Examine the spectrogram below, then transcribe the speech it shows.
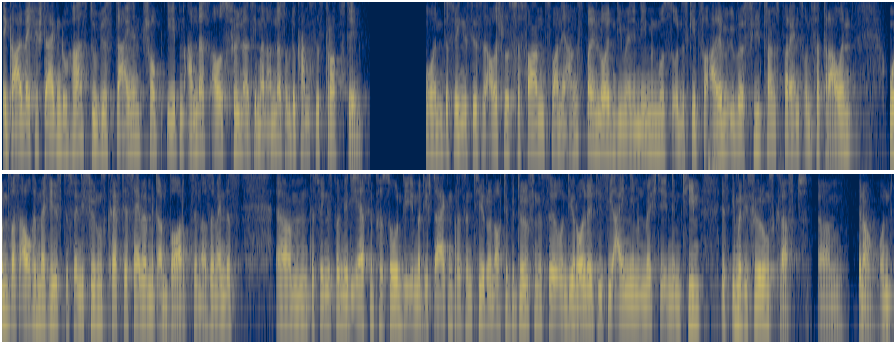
egal welche Stärken du hast, du wirst deinen Job eben anders ausfüllen als jemand anders, aber du kannst es trotzdem. Und deswegen ist dieses Ausschlussverfahren zwar eine Angst bei den Leuten, die man nehmen muss, und es geht vor allem über viel Transparenz und Vertrauen. Und was auch immer hilft, ist, wenn die Führungskräfte selber mit an Bord sind. Also wenn das, ähm, deswegen ist bei mir die erste Person, die immer die Stärken präsentiert und auch die Bedürfnisse und die Rolle, die sie einnehmen möchte in dem Team, ist immer die Führungskraft. Ähm, genau. Und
